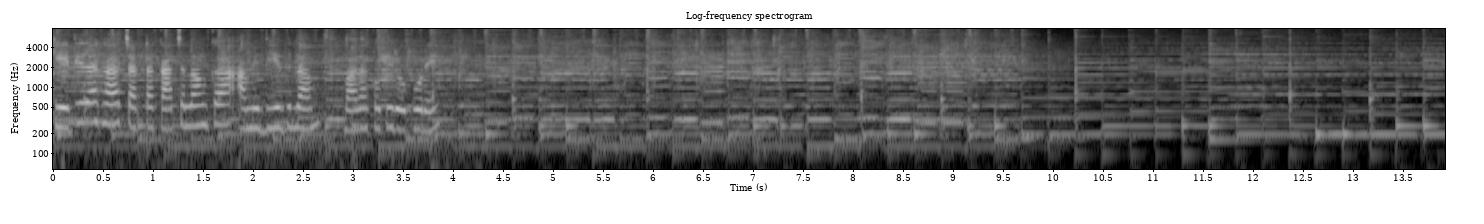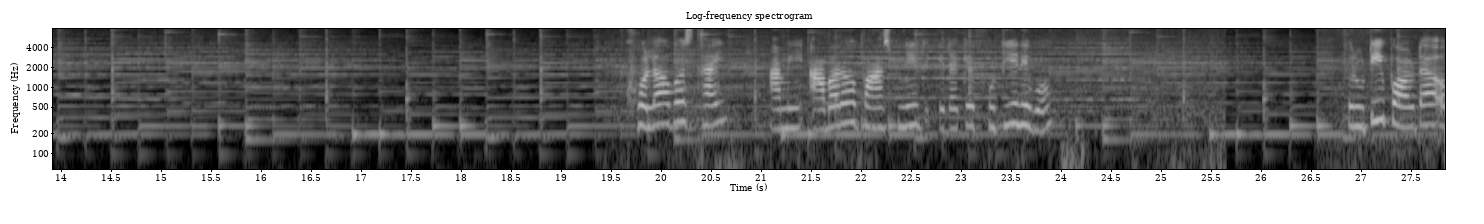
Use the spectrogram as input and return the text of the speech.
কেটে রাখা চারটা কাঁচা লঙ্কা আমি দিয়ে দিলাম বাঁধাকপির ওপরে। খোলা অবস্থায় আমি আবারও পাঁচ মিনিট এটাকে ফুটিয়ে নেব। রুটি, পরোটা ও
